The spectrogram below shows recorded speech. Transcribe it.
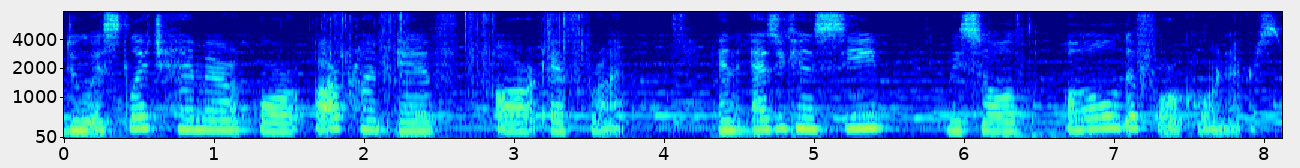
do a sledgehammer or R prime F or F prime. And as you can see, we solved all the four corners.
